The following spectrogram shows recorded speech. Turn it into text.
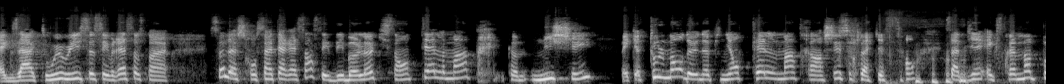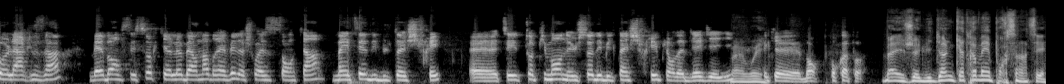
Exact. Oui, oui, ça c'est vrai. Ça, c'est un... ça là, je trouve ça intéressant, ces débats-là qui sont tellement comme nichés, mais que tout le monde a une opinion tellement tranchée sur la question. ça devient extrêmement polarisant. Mais bon, c'est sûr que là, Bernard Drinville a choisi son camp, maintient des bulletins chiffrés. Euh, tu sais, toi puis moi, on a eu ça, des bulletins chiffrés, puis on a bien vieilli. Ben oui. Fait que, bon, pourquoi pas? Ben, je lui donne 80 tiens.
